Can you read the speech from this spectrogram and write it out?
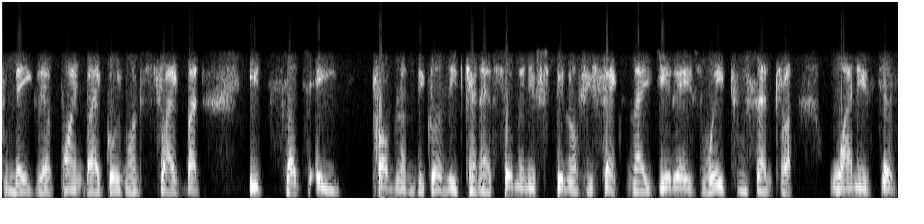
to make their point by going on strike. But it's such a problem because it can have so many spin off effects. Nigeria is way too central. One is just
